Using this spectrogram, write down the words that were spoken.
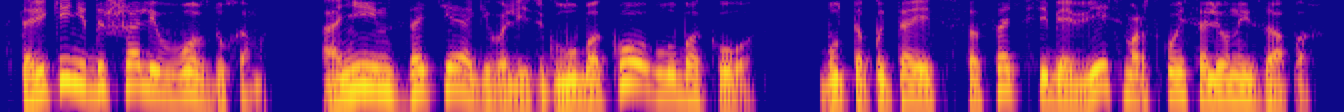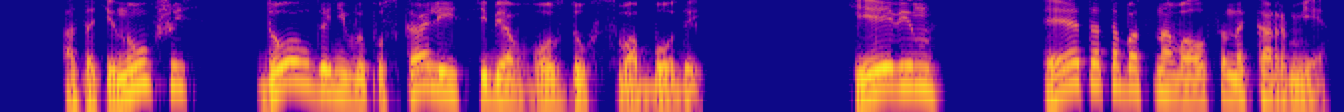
Старики не дышали воздухом, они им затягивались глубоко-глубоко, будто пытаясь всосать в себя весь морской соленый запах, а затянувшись, долго не выпускали из себя воздух свободы. Кевин этот обосновался на корме.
